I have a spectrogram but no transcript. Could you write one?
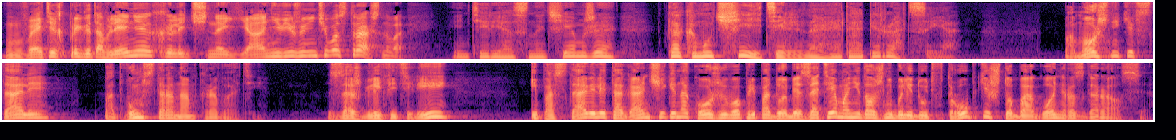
В этих приготовлениях лично я не вижу ничего страшного. Интересно, чем же так мучительна эта операция? Помощники встали по двум сторонам кровати, зажгли фитили и поставили таганчики на кожу его преподобия. Затем они должны были дуть в трубки, чтобы огонь разгорался.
